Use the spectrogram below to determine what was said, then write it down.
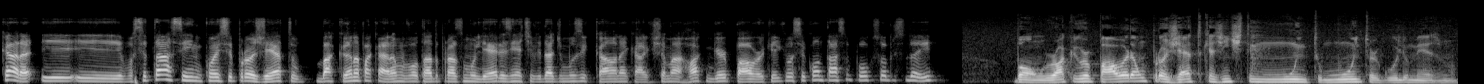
Cara, e, e, você tá assim com esse projeto bacana pra caramba, voltado para as mulheres em atividade musical, né, cara, que chama Rock Girl Power. Queria que você contasse um pouco sobre isso daí. Bom, o Rock Girl Power é um projeto que a gente tem muito, muito orgulho mesmo,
